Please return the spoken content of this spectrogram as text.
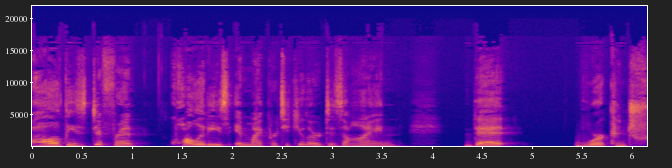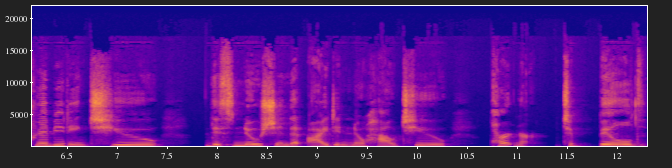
all these different qualities in my particular design that were contributing to this notion that I didn't know how to partner, to build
